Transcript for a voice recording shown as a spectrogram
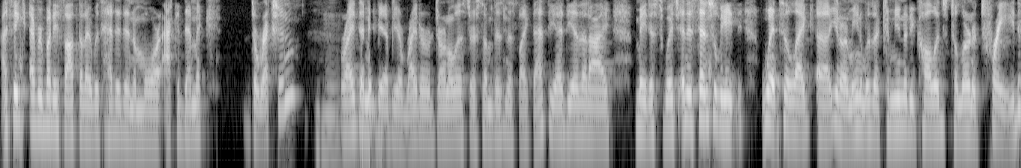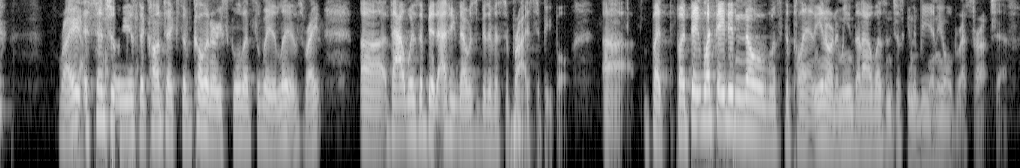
I think everybody thought that I was headed in a more academic direction, Mhm. right? That maybe I'd be a writer, or journalist, or some business like that. The idea that I made a switch and essentially went to like uh, you know what I mean, it was a community college to learn a trade, right? Yeah. Essentially, is the context of culinary school. That's the way it lives, right? Uh, that was a bit. I think that was a bit of a surprise to people. Uh, but but they what they didn't know was the plan. You know what I mean? That I wasn't just going to be any old restaurant chef.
